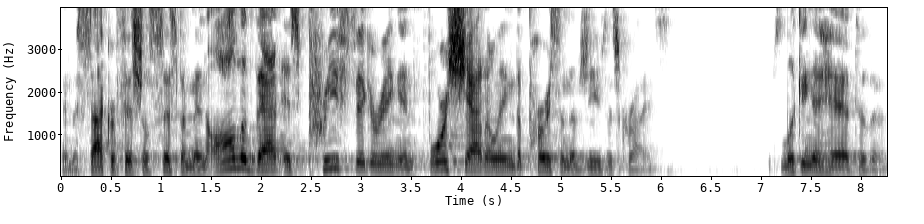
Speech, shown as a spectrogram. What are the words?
and the sacrificial system. And all of that is prefiguring and foreshadowing the person of Jesus Christ. It's looking ahead to the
